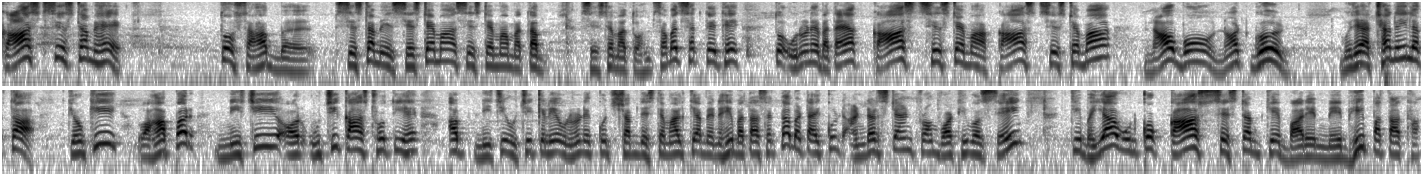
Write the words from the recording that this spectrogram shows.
कास्ट सिस्टम है। तो साहब, सिस्टम इज़ सिस्टेमा सिस्टेमा मतलब सिस्टेमा तो हम समझ सकते थे। तो उन्होंने बताया, कास्ट सिस्टेमा कास्ट सिस्टेमा, नाउ बो नॉट गुड। मुझे अच्छा नहीं लगता, क्योंकि वहाँ पर नीची और ऊँची कास्ट होती है। अब नीची ऊँची के लिए उन्होंने कुछ शब्द इस्तेमाल किया, मैं नहीं बता सकता but I could understand from what he was saying कि भैया उनको कास्ट सिस्टम के बारे में भी पता था।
